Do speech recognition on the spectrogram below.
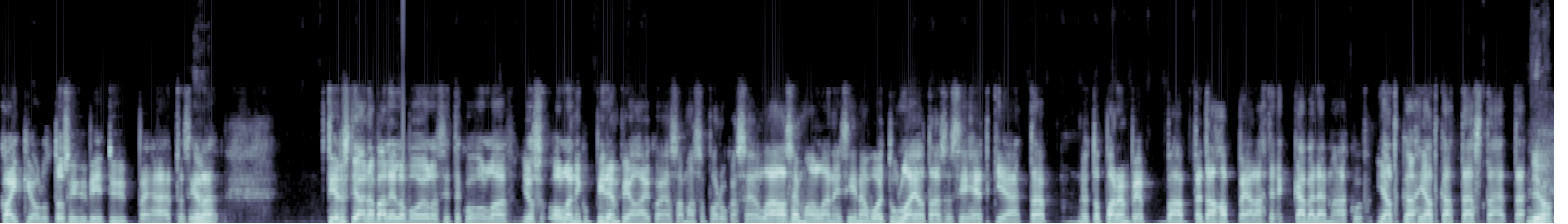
kaikki ollut tosi hyviä tyyppejä, että siellä Joo. Tietysti aina välillä voi olla sitten, kun ollaan, jos ollaan niin pidempiä aikoja samassa porukassa jollain asemalla, niin siinä voi tulla jotain sellaisia hetkiä, että nyt on parempi vähän vetää happea ja lähteä kävelemään, kuin jatkaa, jatkaa tästä. Että Joo.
